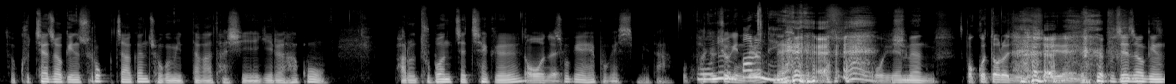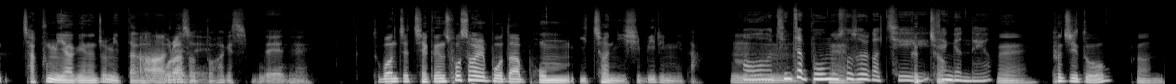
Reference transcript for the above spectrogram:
그래서 구체적인 수록작은 조금 있다가 다시 얘기를 하고 바로 두 번째 책을 오, 네. 소개해 보겠습니다. 오, 오늘은 파격적인데요. 빠르네요. 오, 왜냐면 벚꽃 떨어지듯이. 구체적인 작품 이야기는 좀 이따가 아, 몰아서 네네. 또 하겠습니다. 네네. 네. 두 번째 책은 소설보다 봄 2021입니다. 음. 어, 진짜 봄 네. 소설 같이 그쵸. 생겼네요. 네, 표지도 그런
